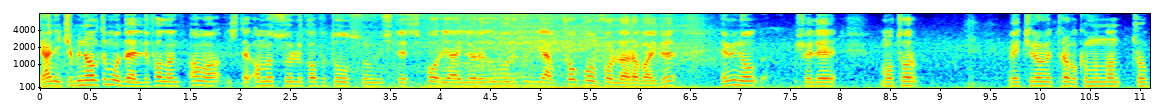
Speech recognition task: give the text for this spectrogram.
Yani 2006 modeldi falan ama işte amortisörlü kaputu olsun, işte spor yayları, ıvır ya çok konforlu arabaydı. Emin ol şöyle motor ve kilometre bakımından çok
